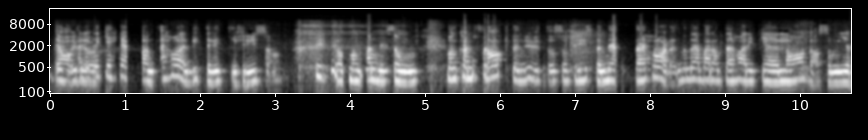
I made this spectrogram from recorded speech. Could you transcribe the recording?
Det Ja, eller det er ikke helt sant. Jeg har bitte litt i fryseren. For at man kan liksom Man kan flake den ut og så fryse den ned. Jeg har den, men det er bare at jeg har ikke laga så mye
